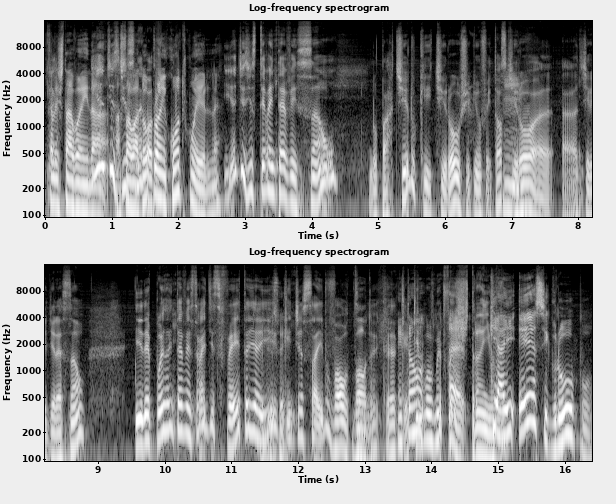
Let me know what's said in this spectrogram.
que ela estava indo a, a Salvador né, para um encontro com ele, né? E antes disso teve a intervenção do partido que tirou o Chiquinho Feitosa, hum. tirou a, a antiga direção e depois a intervenção é desfeita e aí quem tinha saído volta. volta. Né? Que, então, aquele movimento foi é, estranho. Que né? aí esse grupo,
